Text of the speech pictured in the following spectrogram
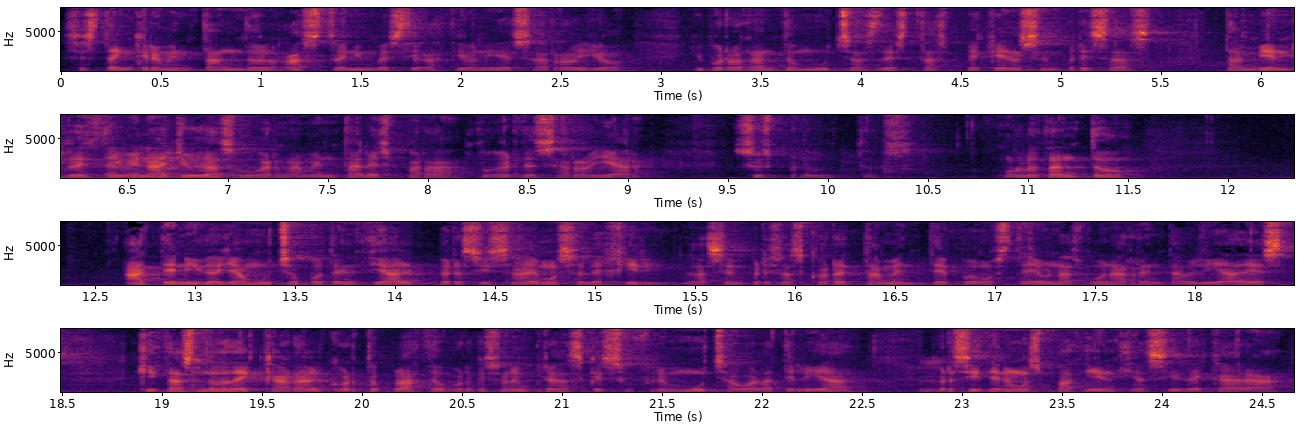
se está incrementando el gasto en investigación y desarrollo. Y por lo tanto muchas de estas pequeñas empresas también reciben ayudas gubernamentales para poder desarrollar sus productos. Por lo tanto, ha tenido ya mucho potencial, pero si sabemos elegir las empresas correctamente, podemos tener unas buenas rentabilidades, quizás no de cara al corto plazo, porque son empresas que sufren mucha volatilidad, mm. pero si tenemos paciencia, sí de cara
